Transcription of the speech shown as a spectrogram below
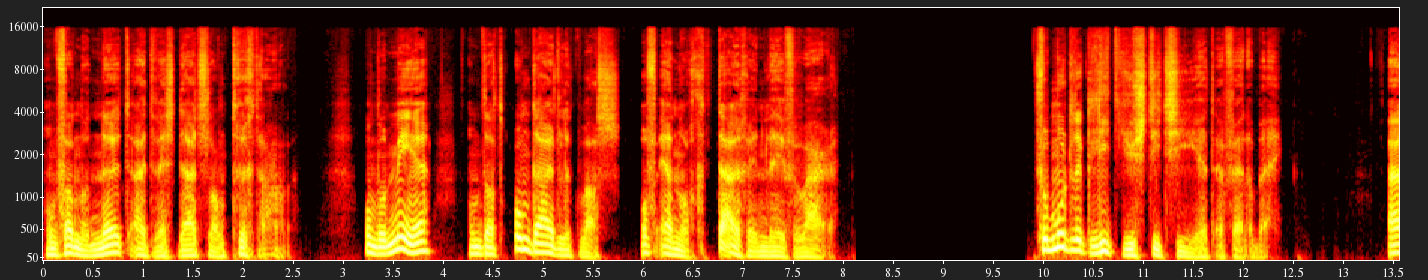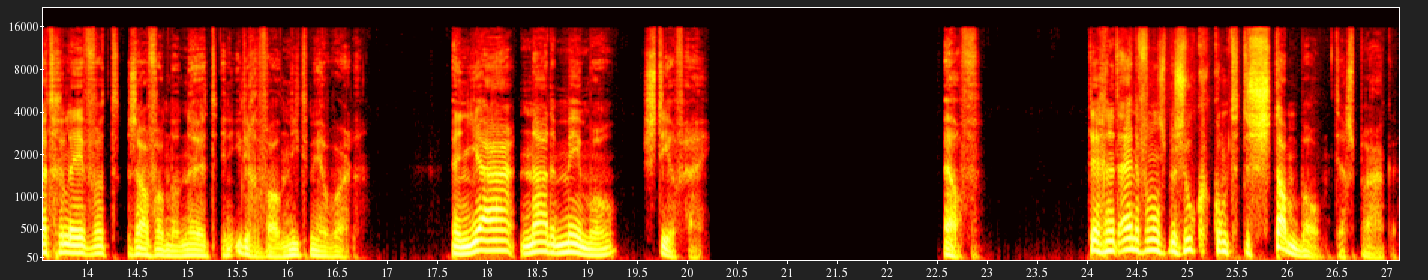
om Van der Neut uit West-Duitsland terug te halen. Onder meer omdat onduidelijk was of er nog getuigen in leven waren. Vermoedelijk liet justitie het er verder bij. Uitgeleverd zou Van der Neut in ieder geval niet meer worden. Een jaar na de memo stierf hij. 11. Tegen het einde van ons bezoek komt de stamboom ter sprake.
